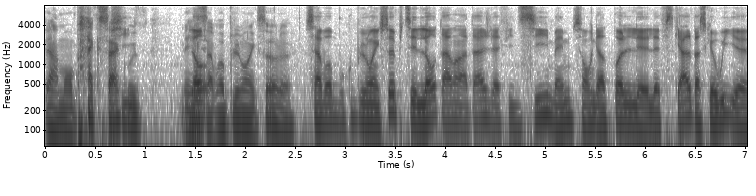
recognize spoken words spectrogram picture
à mon pack-sac. Ou- Mais ça va plus loin que ça. Là. ça va beaucoup plus loin que ça. Puis l'autre avantage de la fiducie, même si on ne regarde pas le, le fiscal, parce que oui, euh,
